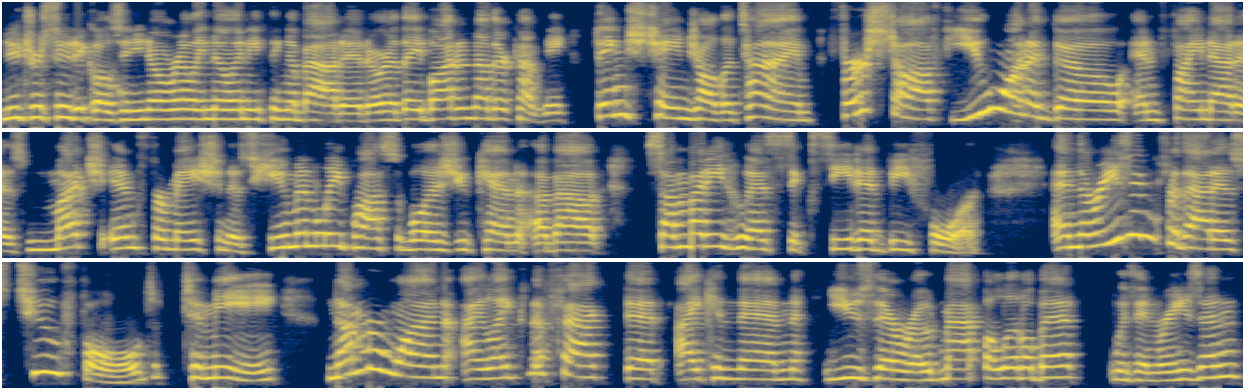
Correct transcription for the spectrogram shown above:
nutraceuticals and you don't really know anything about it or they bought another company, things change all the time. First off, you want to go and find out as much information as humanly possible as you can about somebody who has succeeded before. And the reason for that is twofold to me. Number one, I like the fact that I can then use their roadmap a little bit within reason,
